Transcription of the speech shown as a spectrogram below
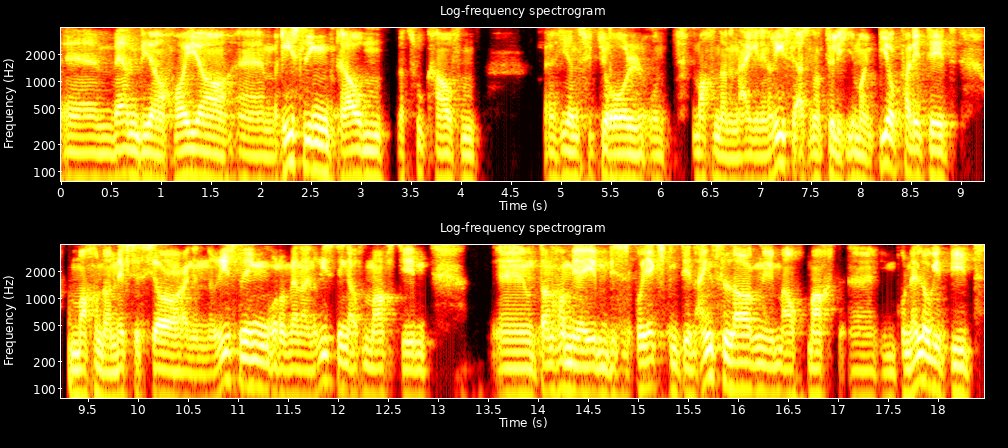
werden wir heuer äh, Riesling-Trauben dazu kaufen äh, hier in Südtirol und machen dann einen eigenen Riesling, also natürlich immer in Bioqualität und machen dann nächstes Jahr einen Riesling oder werden einen Riesling auf den Markt geben. Äh, und dann haben wir eben dieses Projekt mit den Einzellagen eben auch gemacht äh, im Brunello-Gebiet,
